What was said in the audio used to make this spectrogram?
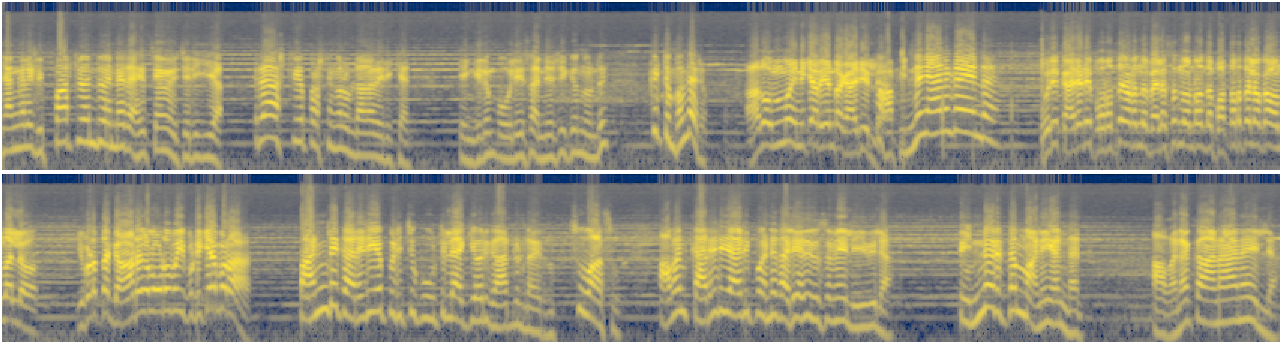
ഞങ്ങൾ ഡിപ്പാർട്ട്മെന്റ് തന്നെ രഹസ്യം വെച്ചിരിക്കുക. രാഷ്ട്രീയ പ്രശ്നങ്ങൾ ഉണ്ടാകാതിരിക്കാൻ. എങ്കിലും പോലീസ് അന്വേഷിക്കുന്നുണ്ട്. കിട്ടുമ്പോൾ തരും. അതൊന്നും എനിക്ക് അറിയേണ്ട കാര്യമില്ല. പിന്നെ ഞാനും കഴിയണ്ടേ ഒരു കരടി പുറത്ത് കിടന്ന് വിലസുന്നുണ്ടെന്ന് പത്രത്തിലൊക്കെ വന്നല്ലോ. ഇവിടുത്തെ ഗാർഡുകളോട് പോയി പിടിക്കാൻ പറ. പണ്ട് കരടിയെ പിടിച്ച് കൂട്ടിലാക്കിയ ഒരു ഗാർഡ് ഉണ്ടായിരുന്നു സുവാസു. അവൻ കരടി ചാടിപ്പോന്റെ തലേ ദിവസമേ ലീവില. പിന്നൊരുത്തം മണികണ്ഠൻ. അവനെ കാണാനേ ഇല്ല.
